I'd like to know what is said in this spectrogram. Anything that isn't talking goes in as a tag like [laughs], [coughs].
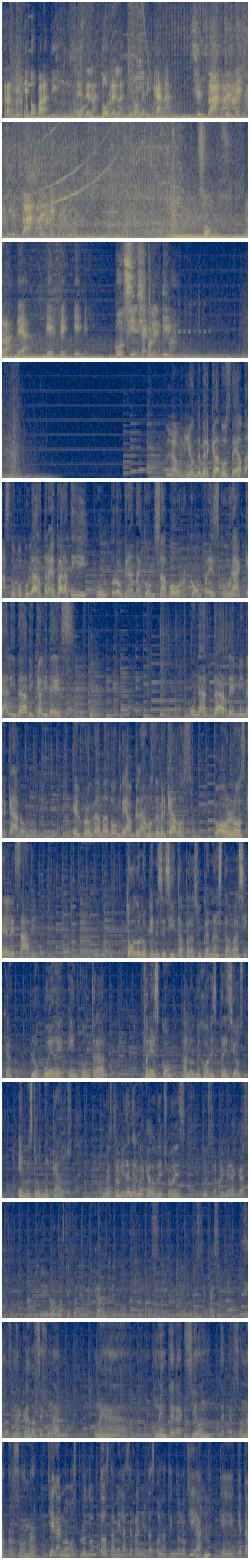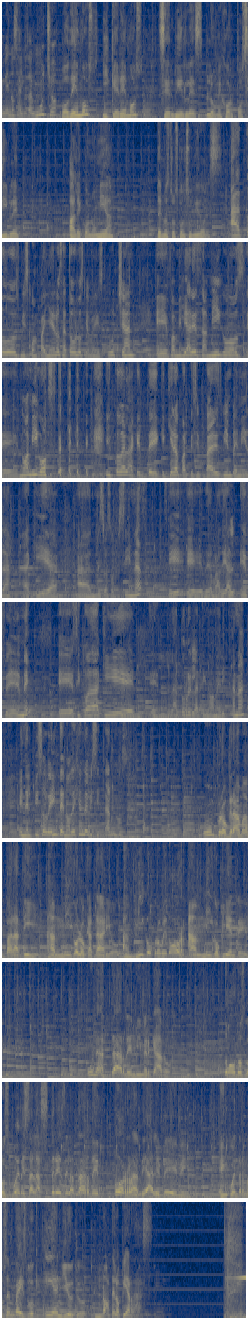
transmitiendo para ti desde la Torre Latinoamericana, Ciudad de México, Ciudad de México. Somos Radial FM, conciencia colectiva. La Unión de Mercados de Abasto Popular trae para ti un programa con sabor, con frescura, calidad y calidez. Una tarde en mi mercado. El programa donde hablamos de mercados con los que le saben. Todo lo que necesita para su canasta básica lo puede encontrar fresco a los mejores precios en nuestros mercados. Nuestra vida en el mercado, de hecho, es nuestra primera casa. Vivimos más tiempo en el mercado que, que, pues, en nuestra casa. En los mercados es una, una, una interacción de persona a persona. Llegan nuevos productos, también las herramientas con la tecnología, que, que también nos ayudan mucho. Podemos y queremos servirles lo mejor posible a la economía de nuestros consumidores a todos mis compañeros, a todos los que me escuchan, eh, familiares, amigos, eh, no amigos, [laughs] y toda la gente que quiera participar es bienvenida aquí a, nuestras oficinas Eh, de Radial FM, situada aquí en, en la Torre Latinoamericana, en el piso 20. No dejen de visitarnos. Un programa para ti, amigo locatario, amigo proveedor, amigo cliente. Una tarde en mi mercado. Todos los jueves a las 3 de la tarde por Radial FM. Encuéntranos en Facebook y en YouTube. No te lo pierdas.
